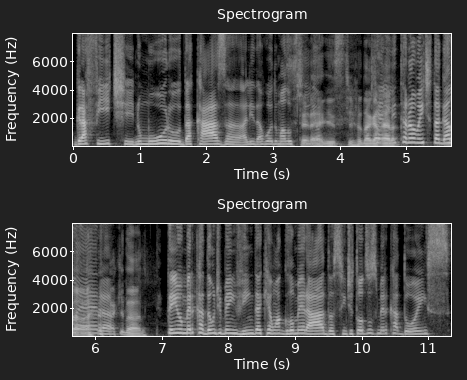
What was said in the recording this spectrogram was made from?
grafite no muro da casa ali da Rua do Maluquinho. Easter eggs, tipo, da é galera. literalmente da galera. que da hora. Tem o Mercadão de Bem-vinda, que é um aglomerado, assim, de todos os mercadões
